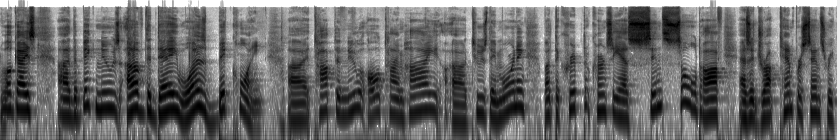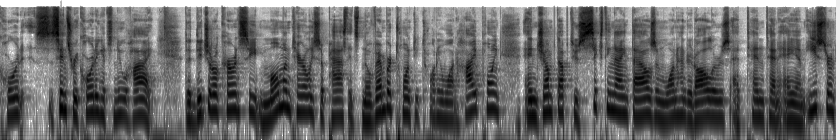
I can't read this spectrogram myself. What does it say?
Well, guys, uh, the big news of the day was Bitcoin. Uh, it topped a new all time high uh, Tuesday morning, but the cryptocurrency has since sold off as it dropped 10% record, since recording its new high. The digital currency momentarily surpassed its November 2021 high point and jumped up to $69,100 at 10:10 a.m. Eastern,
